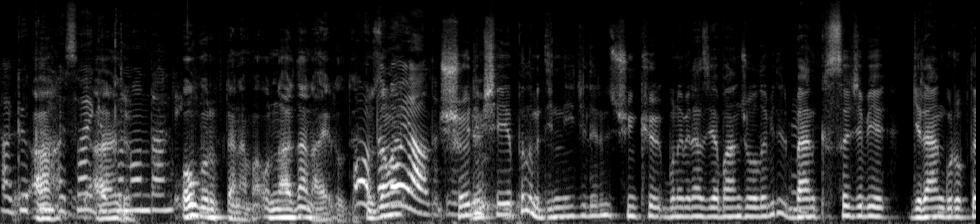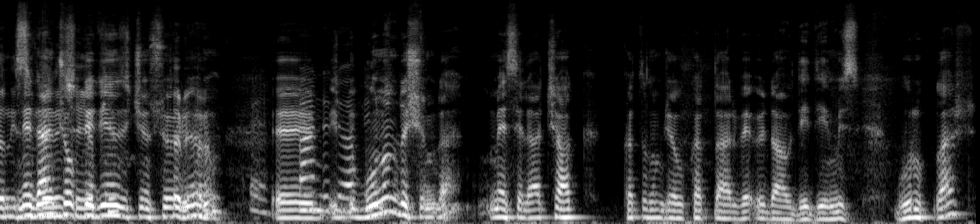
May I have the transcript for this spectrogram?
Ha Gökhan Ah, Asay Gökhan ondan değil. O gruptan ama onlardan ayrıldı. Orada o zaman oy aldı. diyor. şöyle bir şey yapalım mı? Dinleyicilerimiz çünkü buna biraz yabancı olabilir. Evet. Ben kısaca bir giren grupların isimlerini Neden çok şey dediğiniz yapayım. için söylüyorum. Evet, Ee, ben de bunun dışında mesela ÇAK, katılımcı avukatlar ve ÖDAV dediğimiz gruplar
